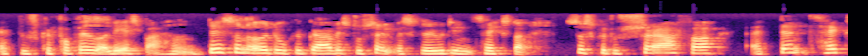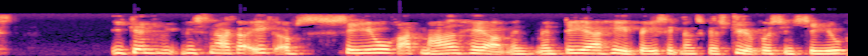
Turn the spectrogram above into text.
at du skal forbedre læsbarheden. Det er sådan noget, du kan gøre, hvis du selv vil skrive dine tekster. Så skal du sørge for, at den tekst, igen, vi, vi snakker ikke om SEO ret meget her, men, men det er helt basic, man skal have styr på sin SEO.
